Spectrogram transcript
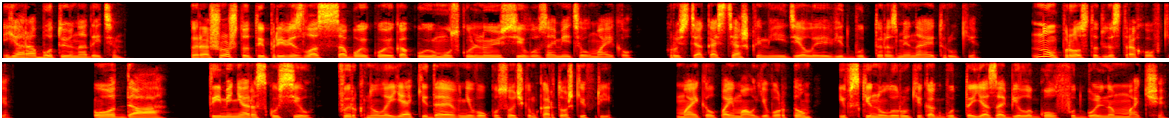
«Я работаю над этим». «Хорошо, что ты привезла с собой кое-какую мускульную силу», заметил Майкл, хрустя костяшками и делая вид, будто разминает руки. «Ну, просто для страховки». «О, да, ты меня раскусил», фыркнула я, кидая в него кусочком картошки фри. Майкл поймал его ртом и вскинула руки, как будто я забила гол в футбольном матче.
